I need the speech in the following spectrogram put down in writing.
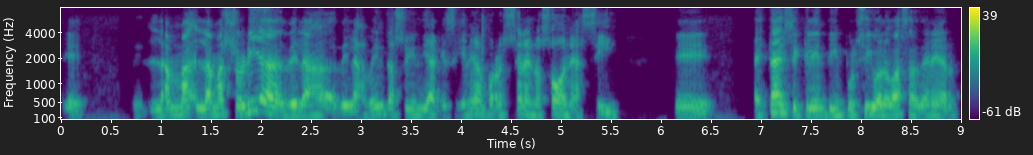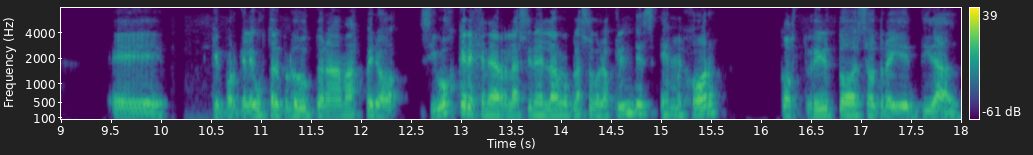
eh, la, mayoría de, las ventas hoy en día que se generan por redes sociales no son así. Eh, está ese cliente impulsivo, lo vas a tener, eh, que porque le gusta el producto nada más, pero si vos querés generar relaciones a largo plazo con los clientes, es mejor construir toda esa otra identidad.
